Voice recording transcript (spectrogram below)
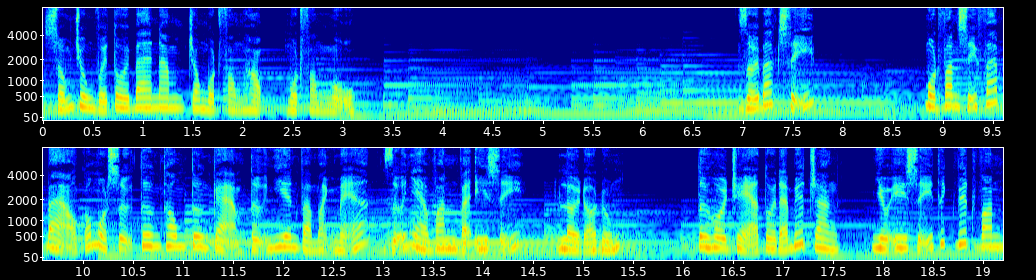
sống chung với tôi 3 năm trong một phòng học, một phòng ngủ. Giới bác sĩ một văn sĩ Pháp bảo có một sự tương thông tương cảm tự nhiên và mạnh mẽ giữa nhà văn và y sĩ, lời đó đúng. Từ hồi trẻ tôi đã biết rằng nhiều y sĩ thích viết văn,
